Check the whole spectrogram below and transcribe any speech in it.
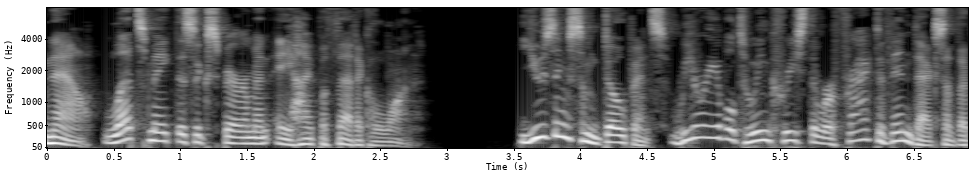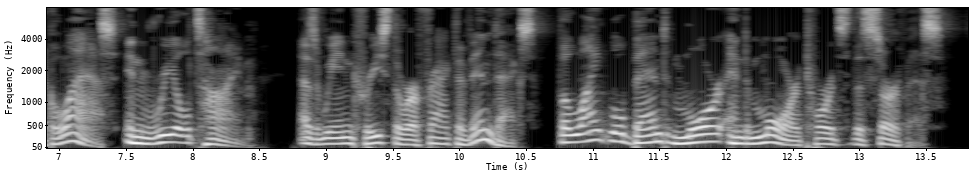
Now, let's make this experiment a hypothetical one. Using some dopants, we are able to increase the refractive index of the glass in real time, as we increase the refractive index, the light will bend more and more towards the surface.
